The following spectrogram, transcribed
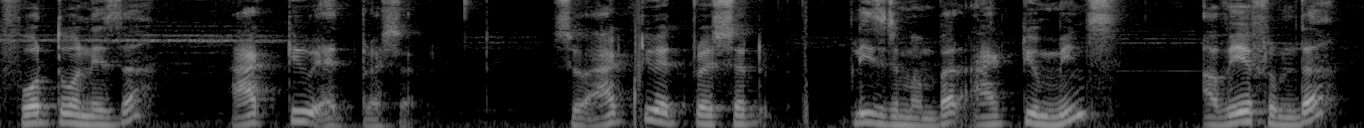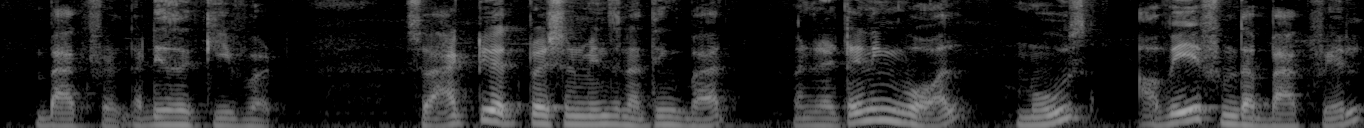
Fourth one is the active earth pressure. So active earth pressure, please remember active means away from the backfill. That is a keyword. So active pressure means nothing but when retaining wall moves away from the backfill,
